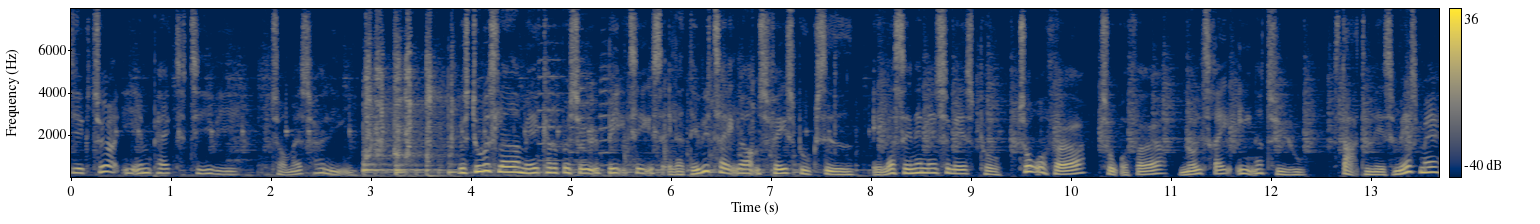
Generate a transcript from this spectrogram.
direktør i Impact TV Thomas Hørlin. Hvis du vil sladre med, kan du besøge BT's eller det, vi taler oms Facebook-side, eller sende en sms på 42 42 03 21. Start din sms med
